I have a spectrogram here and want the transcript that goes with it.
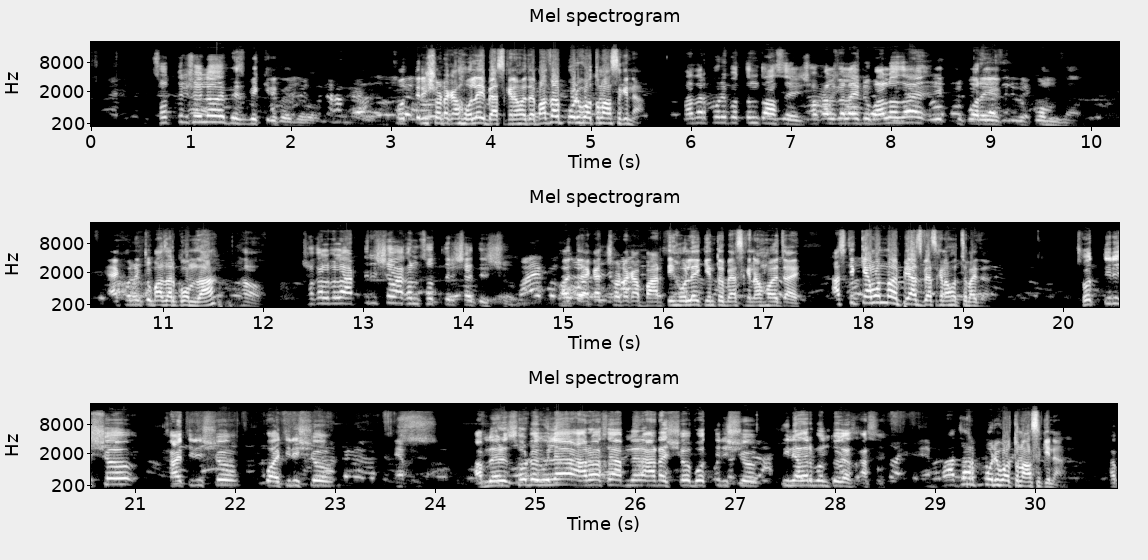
ছত্রিশ বেশ বিক্রি করে দেবো। ছত্রিশশো টাকা হলেই বেচা কেনা হয়ে যায়। বাজার পরিবর্তন আছে কিনা? বাজার পরিবর্তন তো আছে। সকালবেলা একটু ভালো যায় একটু পরে একটু কম যায়। এখন একটু বাজার কম যা হ্যাঁ সকালবেলা আটত্রিশশো এখন ছত্রিশ সাঁত্রিশশো। হয়তো এক ছ টাকা বাড়তি হলে কিন্তু বেচা কেনা হয়ে যায়। আজকে কেমন দামে পেঁয়াজ বেচা কেনা হচ্ছে ভাই ছত্রিশশো সাঁত্রিশশো পঁয়ত্রিশশো। আপনার ছোটগুলা আরও আছে আপনার আঠাশশো বত্রিশশো তিন হাজার পর্যন্ত আছে। বাজার পরিবর্তন আছে কিনা?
